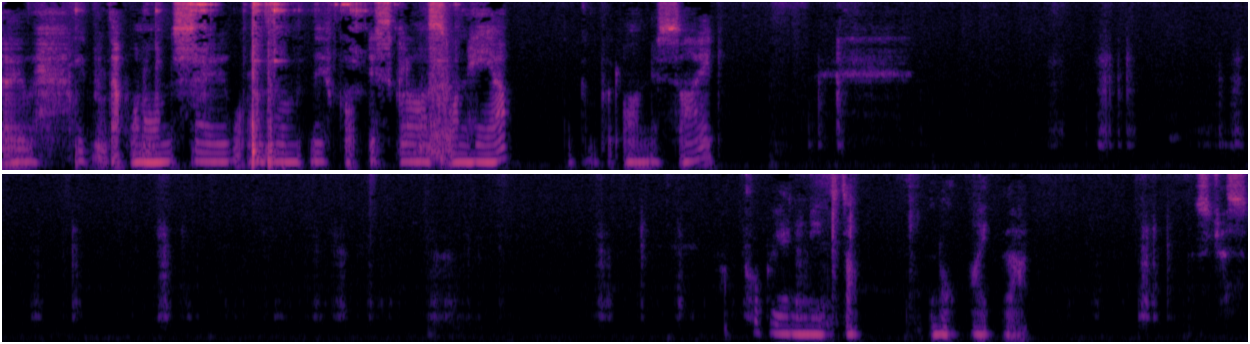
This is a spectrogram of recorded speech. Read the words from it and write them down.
So we put that one on. So what one, we've got this glass one here. We can put on this side. Probably only needs that not like that. It's just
